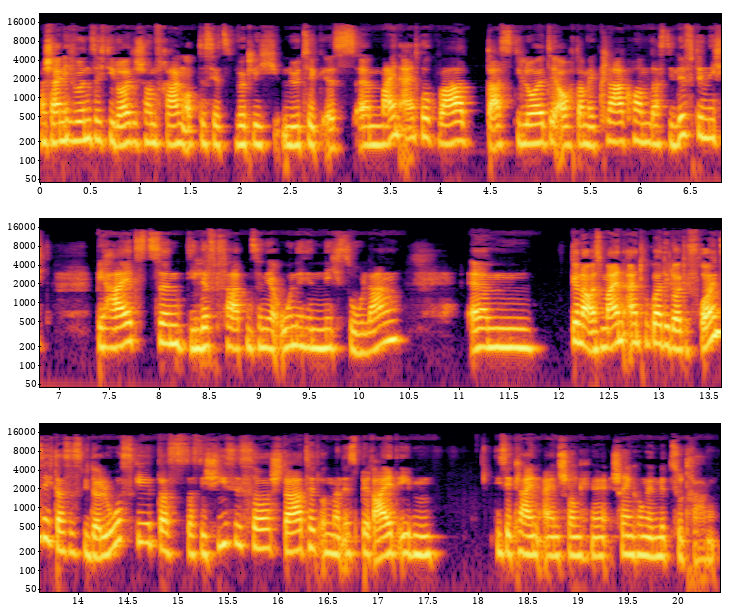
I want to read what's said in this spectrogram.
Wahrscheinlich würden sich die Leute schon fragen, ob das jetzt wirklich nötig ist. Ähm, mein Eindruck war, dass die Leute auch damit klarkommen, dass die Lifte nicht beheizt sind. Die Liftfahrten sind ja ohnehin nicht so lang. Ähm, genau, also mein Eindruck war, die Leute freuen sich, dass es wieder losgeht, dass, dass die Skisaison startet und man ist bereit, eben diese kleinen Einschränkungen mitzutragen.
